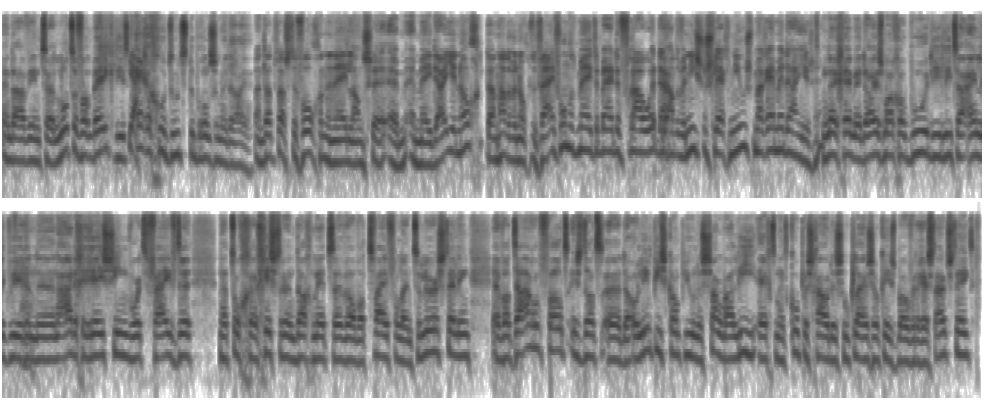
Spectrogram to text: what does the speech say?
En daar wint uh, Lotte van Beek, die het ja. erg goed doet, de bronzen medaille. Want dat was de volgende Nederlandse uh, medaille nog. Dan hadden we nog de 500 meter bij de vrouwen. Daar ja. hadden we niet zo slecht nieuws, maar geen medailles. Hè? Nee, geen medailles. Margot Boer die liet daar eindelijk weer ja. een, een, aardige race zien. Wordt vijfde. Na toch uh, gisteren een dag met wel wat twijfel en teleurstelling. wat daarop valt is dat de Olympisch kampioene Sangma Lee... echt met kop en schouders, hoe klein ze ook is, boven de rest uitsteekt.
